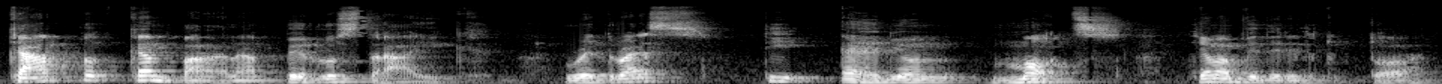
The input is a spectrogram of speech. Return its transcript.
Cap campana per lo strike, redress di Elion Mods. Andiamo a vedere il tutto.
